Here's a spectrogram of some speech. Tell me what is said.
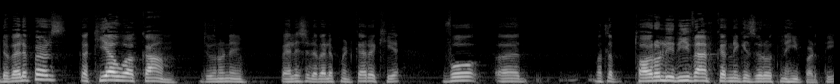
ڈیولپرز کا کیا ہوا کام جو انہوں نے پہلے سے ڈیولپمنٹ کر رکھی ہے وہ uh, مطلب تھورلی ریویپ کرنے کی ضرورت نہیں پڑتی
